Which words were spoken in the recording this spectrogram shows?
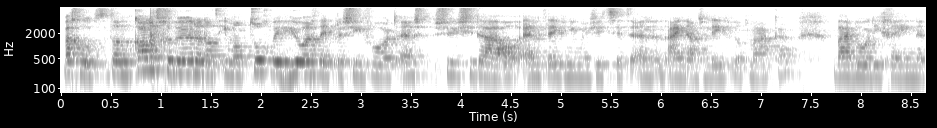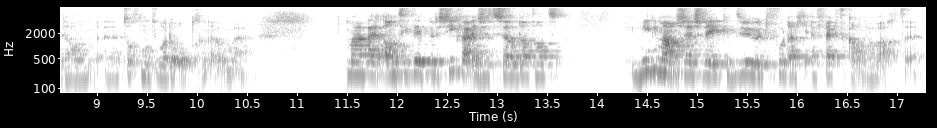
maar goed, dan kan het gebeuren dat iemand toch weer heel erg depressief wordt en suicidaal en het leven niet meer ziet zitten en een einde aan zijn leven wilt maken. Waardoor diegene dan eh, toch moet worden opgenomen. Maar bij antidepressiva is het zo dat dat minimaal zes weken duurt voordat je effect kan verwachten.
